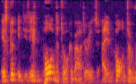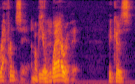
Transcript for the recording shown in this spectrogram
it's good. it- It's important to talk about it. It's uh, important to reference it and Absolutely. be aware of it, because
